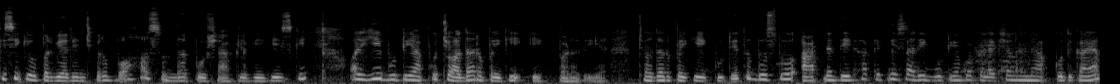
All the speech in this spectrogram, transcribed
किसी के ऊपर भी अरेंज करो। बहुत सुंदर पोशाक लगेगी इसकी। और ये बूटी आपको चौदह रुपए की एक पड़ रही है। चौदह रुपए की एक बूटी तो दोस्तों, आपने देखा कितनी सारी बूटियों का कलेक्शन हमने आपको दिखाया।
